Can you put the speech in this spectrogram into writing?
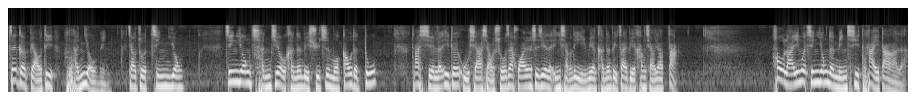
这个表弟很有名。叫做金庸，金庸成就可能比徐志摩高得多。他写了一堆武侠小说，在华人世界的影响力里面，可能比再别康桥要大。后来因为金庸的名气太大了，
